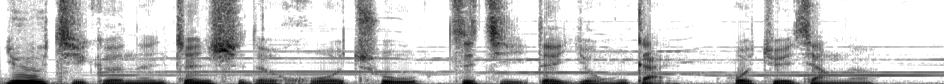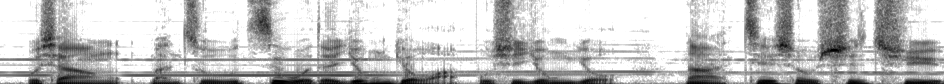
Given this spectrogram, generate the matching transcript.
又有几个能真实的活出自己的勇敢或倔强呢？我想满足自我的拥有啊，不是拥有，那接受失去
